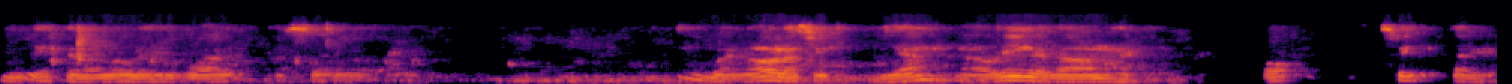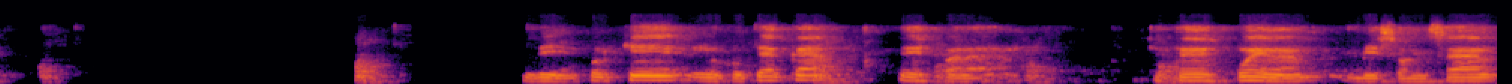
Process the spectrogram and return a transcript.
Y este valor es igual a 0. Bueno, ahora sí, ya, ahora acabamos esto. Oh, sí, está bien. Bien, ¿por qué lo copié acá? Es para que ustedes puedan visualizar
